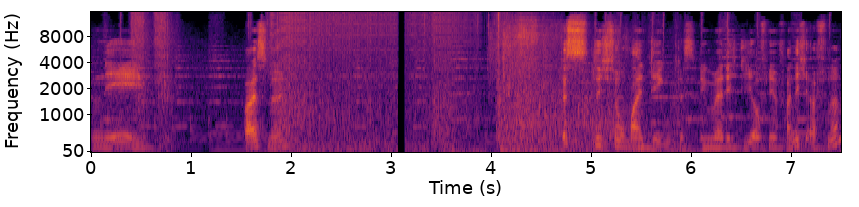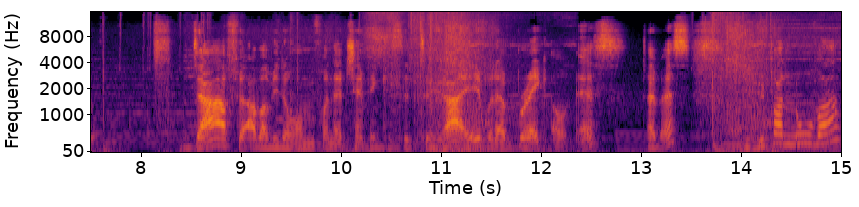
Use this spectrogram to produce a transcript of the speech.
Nee. Weiß nicht. Ist nicht so mein Ding, deswegen werde ich die auf jeden Fall nicht öffnen. Dafür aber wiederum von der Champion Kiste 3, wo der Breakout S, Type S, die Hypernova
